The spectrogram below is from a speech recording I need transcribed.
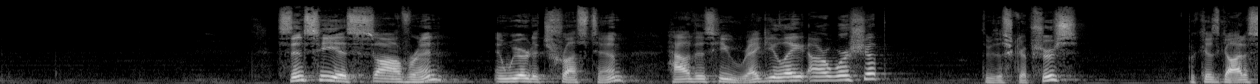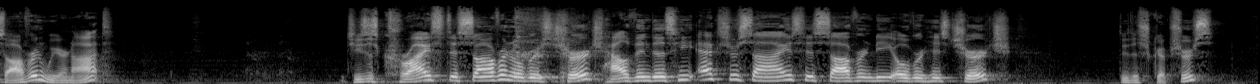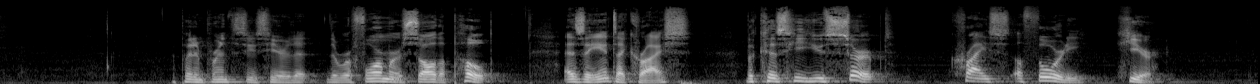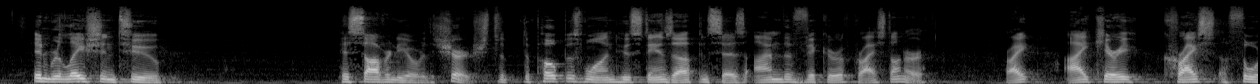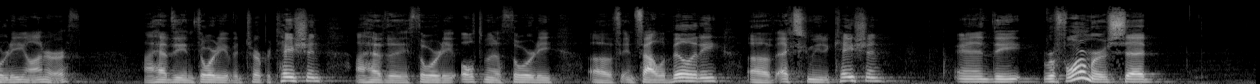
Since He is sovereign and we are to trust Him, how does He regulate our worship? Through the Scriptures. Because God is sovereign, we are not. Jesus Christ is sovereign over His church. How then does He exercise His sovereignty over His church? Through the Scriptures. I put in parentheses here that the reformers saw the Pope as the Antichrist because he usurped Christ's authority here in relation to his sovereignty over the church. The, the Pope is one who stands up and says, I'm the vicar of Christ on earth, right? I carry Christ's authority on earth. I have the authority of interpretation. I have the authority, ultimate authority of infallibility, of excommunication. And the reformers said,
